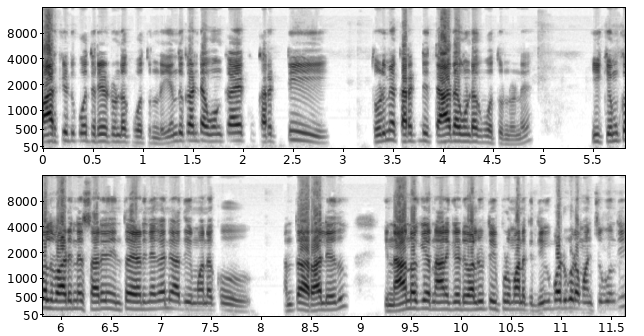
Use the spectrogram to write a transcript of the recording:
మార్కెట్ పోతే రేటు ఉండకపోతుండే. ఎందుకంటే వంకాయకు కరెక్ట్ తొడిమే కరెక్ట్ తేడా ఉండకపోతుండే. ఈ కెమికల్ వాడినా సరే ఇంత ఆడినా కానీ అది మనకు అంతా రాలేదు. ఈ నానోకే నానగేడు వాళ్ళు ఇప్పుడు మనకి దిగుబడి కూడా మంచిగా ఉంది.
